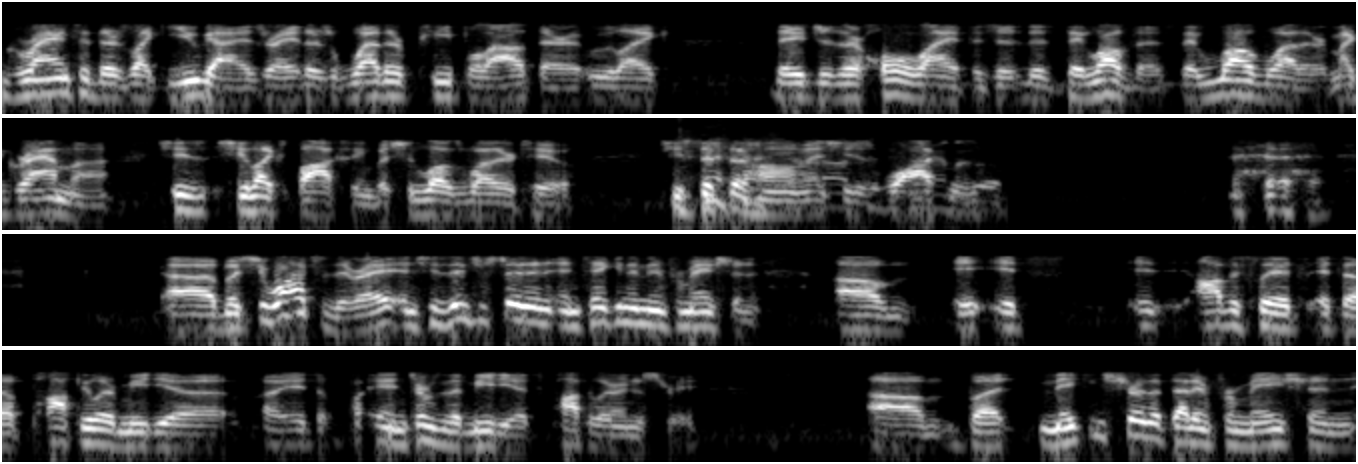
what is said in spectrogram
granted there's like you guys right. There's weather people out there who like they just their whole life is just they love this. They love weather. My grandma, she's she likes boxing, but she loves weather too. She sits at home and she just watches it. uh, but she watches it, right? And she's interested in, in taking in the information. Um, it, it's it, obviously it's it's a popular media. Uh, it's a, in terms of the media, it's a popular industry. Um, but making sure that that information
